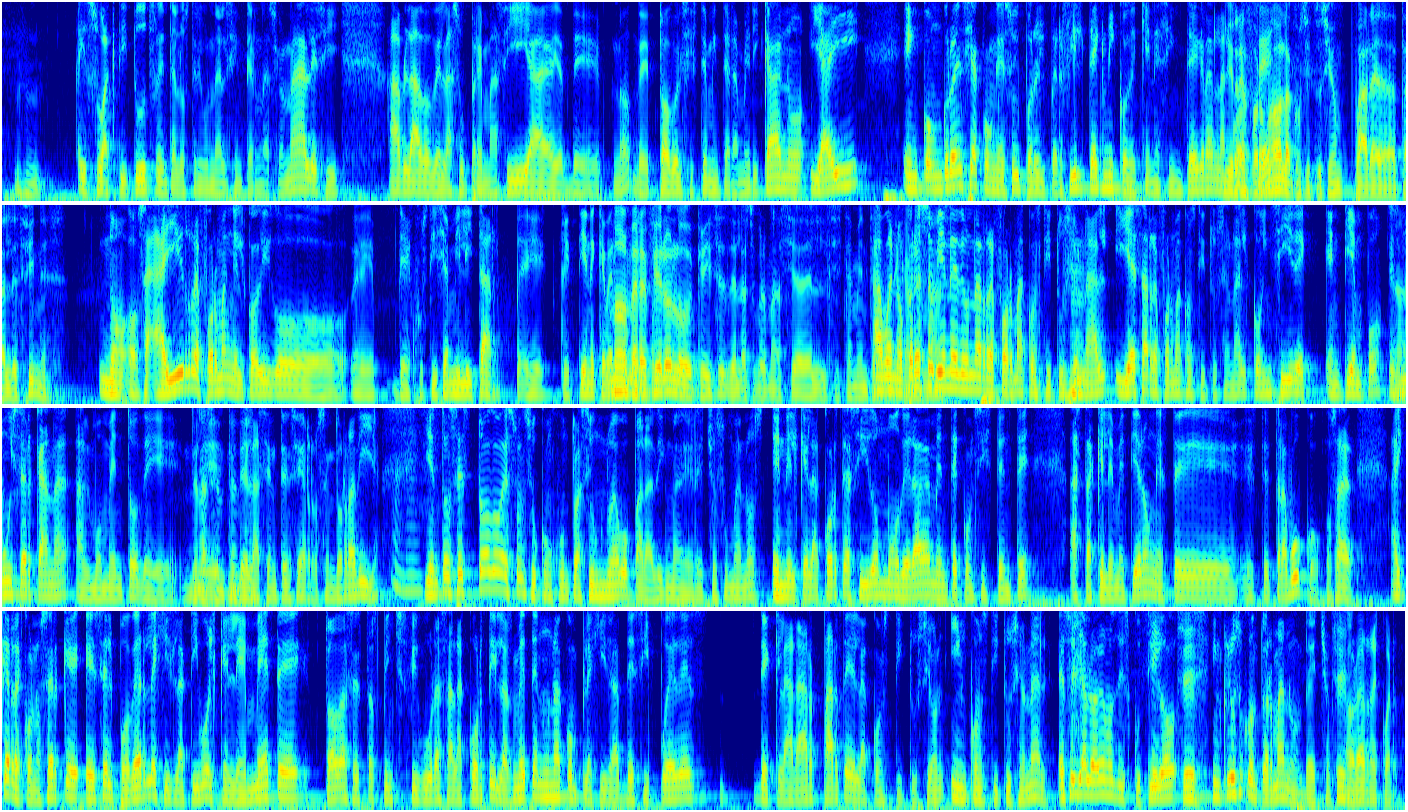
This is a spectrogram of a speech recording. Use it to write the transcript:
Y su actitud frente a los tribunales internacionales y ha hablado de la supremacía de, ¿no? de todo el sistema interamericano y ahí en congruencia con eso y por el perfil técnico de quienes integran la y corte reformado la constitución para tales fines. No o sea ahí reforman el código eh, de justicia militar eh, que tiene que ver No, con me refiero a lo que dices de la supremacía del sistema Ah, interamericano. bueno, pero eso más. viene de una reforma constitucional y esa reforma constitucional coincide en tiempo, es Ah. muy cercana al momento de, De la sentencia. de la sentencia de Rosendo Radilla. Y entonces todo eso en su conjunto hace un nuevo paradigma de derechos humanos en el que la Corte ha sido moderadamente consistente hasta que le metieron este, este trabuco. O sea, hay que reconocer que es el poder legislativo el que le mete todas estas pinches figuras a la Corte y las mete en una complejidad de si puedes declarar parte de la constitución inconstitucional. Eso ya lo habíamos discutido Sí. Incluso con tu hermano, de hecho, Sí. ahora recuerdo.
